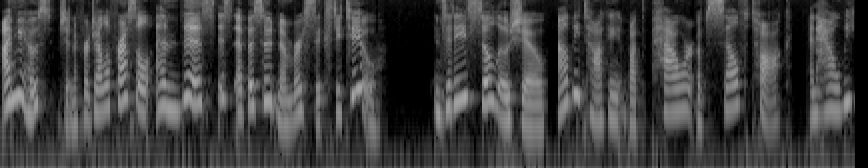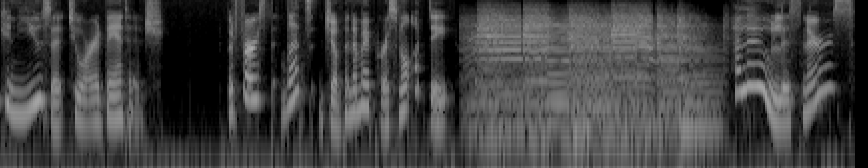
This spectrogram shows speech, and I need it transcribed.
I'm your host, Jennifer Jelliff Russell, and this is episode number 62. In today's solo show, I'll be talking about the power of self talk and how we can use it to our advantage. But first, let's jump into my personal update. Hello, listeners.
